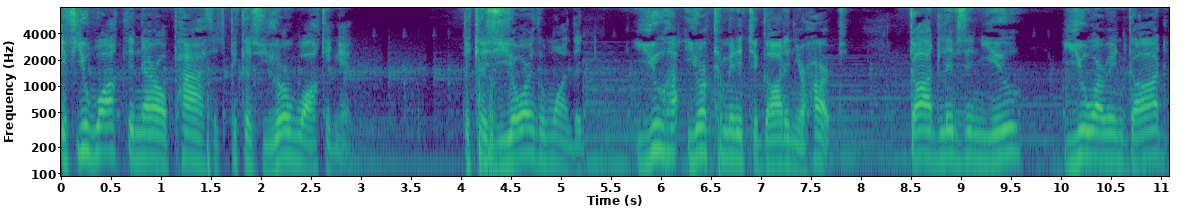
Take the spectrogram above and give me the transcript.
If you walk the narrow path, it's because you're walking it. Because you're the one that you ha- you're committed to God in your heart. God lives in you. You are in God.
